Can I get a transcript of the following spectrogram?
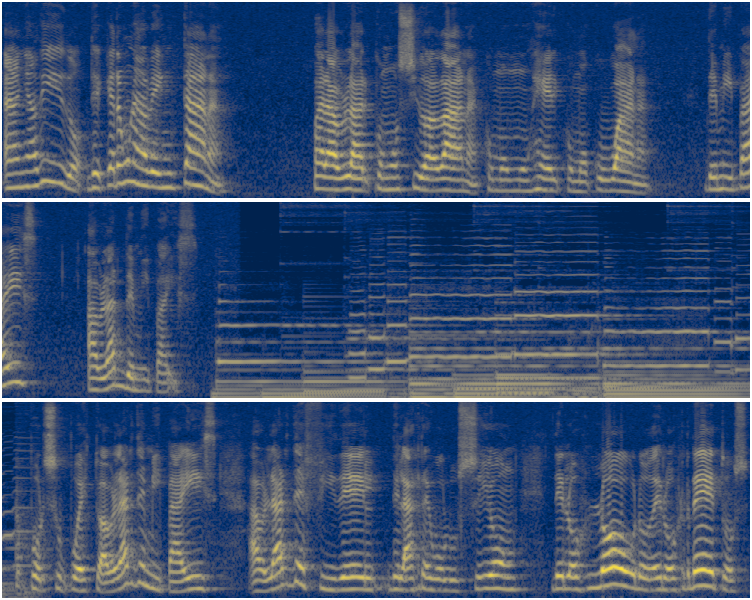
añadido de que era una ventana para hablar como ciudadana, como mujer, como cubana de mi país hablar de mi país. Por supuesto, hablar de mi país, hablar de Fidel, de la revolución, de los logros, de los retos,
